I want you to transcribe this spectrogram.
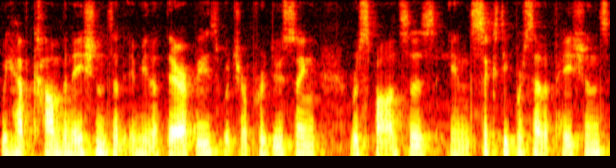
We have combinations of immunotherapies which are producing responses in 60% of patients.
